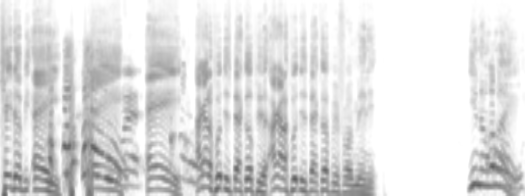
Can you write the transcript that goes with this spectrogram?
KWA. Hey, hey, Hey, I gotta put this back up here. I gotta put this back up here for a minute. You know Oh. what?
